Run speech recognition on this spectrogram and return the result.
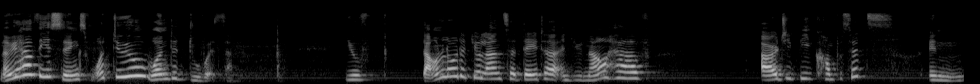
Now you have these things. What do you want to do with them? You've downloaded your Landsat data and you now have RGB composites in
